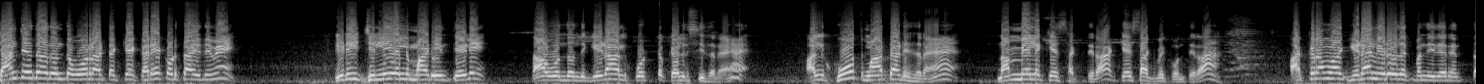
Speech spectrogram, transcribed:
ಶಾಂತಿಯುತವಾದಂಥ ಹೋರಾಟಕ್ಕೆ ಕರೆ ಕೊಡ್ತಾ ಇದ್ದೀವಿ. ಇಡೀ ಜಿಲ್ಲೆಯಲ್ಲಿ ಮಾಡಿ ಅಂತೇಳಿ ನಾವು ಒಂದೊಂದು ಗಿಡ ಅಲ್ಲಿ ಕೊಟ್ಟು ಕಳಿಸಿದರೆ, ಅಲ್ಲಿ ಕೂತ್ ಮಾತಾಡಿದರೆ ನಮ್ಮ ಮೇಲೆ ಕೇಸ್ ಹಾಕ್ತೀರಾ, ಕೇಸ್ ಹಾಕ್ಬೇಕು ಅಂತೀರಾ? ಅಕ್ರಮವಾಗಿ ಗಿಡ ನೆಡೋದಕ್ಕೆ ಬಂದಿದ್ದಾರೆ ಅಂತ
